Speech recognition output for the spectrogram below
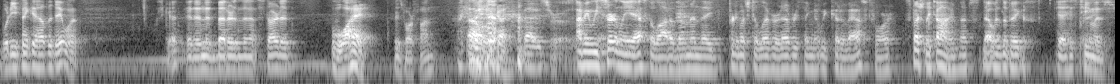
what do you think of how the day went? It's good. It ended better than it started. Why? It was more fun. Oh, okay. That is true. I mean, we certainly asked a lot of them, and they pretty much delivered everything that we could have asked for, especially time. That's that was the biggest. Yeah, his team was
